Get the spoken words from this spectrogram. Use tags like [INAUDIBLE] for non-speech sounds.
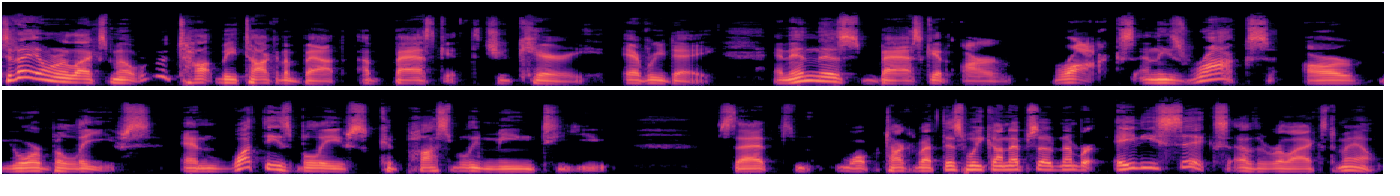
Today on Relax Male, we're going to be talking about a basket that you carry every day. And in this basket are rocks and these rocks are your beliefs and what these beliefs could possibly mean to you. So that's what we're talking about this week on episode number 86 of the Relaxed Male.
